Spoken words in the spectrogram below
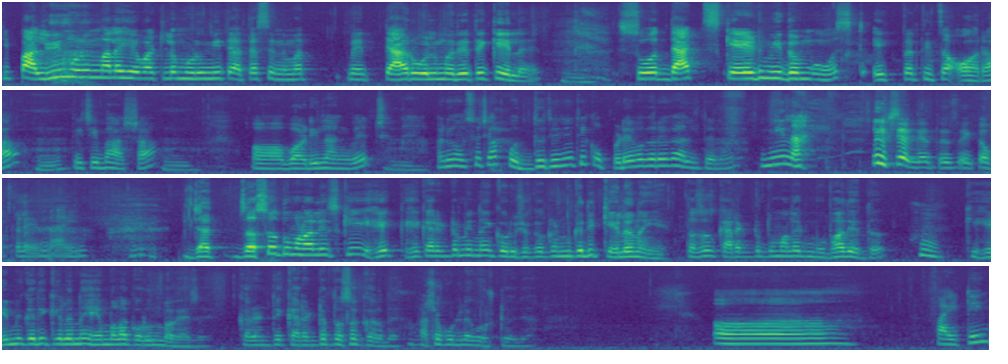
की पालवी म्हणून मला हे वाटलं म्हणून मी त्या त्या सिनेमात त्या रोलमध्ये ते केलंय. So that scared me the most एक तर तिचा ऑरा. तिची भाषा. बॉडी लँग्वेज. आणि ऑल्सो ज्या पद्धतीने ती कपडे वगैरे घालते ना मी नाही शकत असे कपडे नाही ज्या जसं तू म्हणालीस की हे हे कॅरेक्टर मी नाही करू शकत कारण मी कधी केलं नाहीये. तसंच कॅरेक्टर तुम्हाला एक मुभा देतं. की हे मी कधी केलं नाही हे मला करून बघायचं आहे कारण ते कॅरेक्टर तसं करतंय. अशा कुठल्या गोष्टी होत्या? फायटिंग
